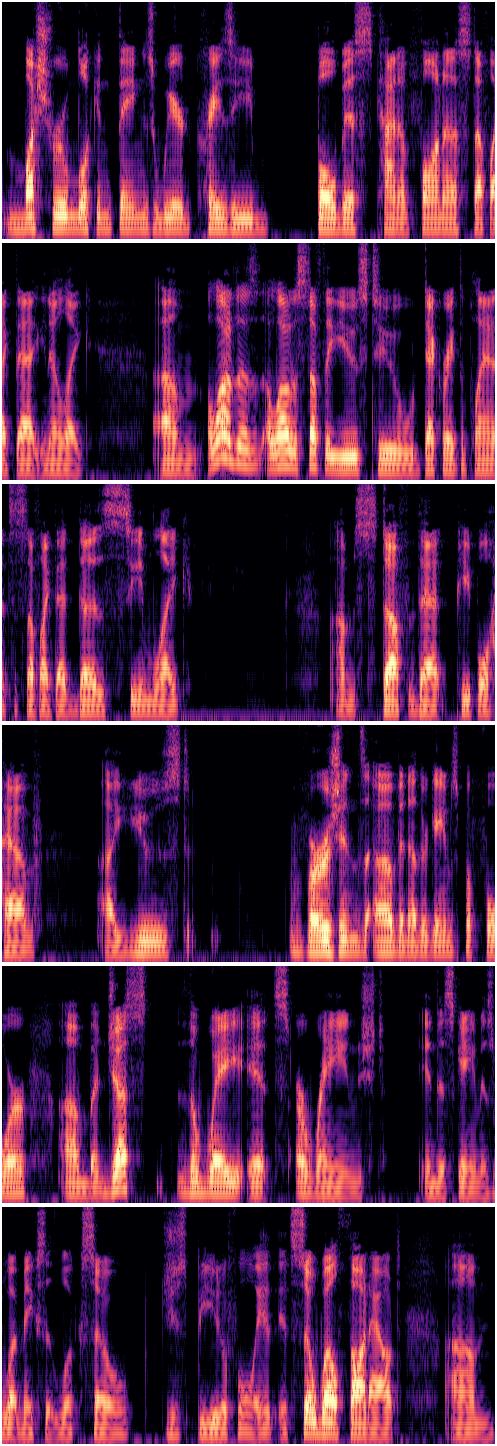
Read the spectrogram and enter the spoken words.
mushroom looking things weird crazy bulbous kind of fauna stuff like that you know like um, a lot of the a lot of the stuff they use to decorate the planets and stuff like that does seem like um, stuff that people have uh, used versions of in other games before, um, but just the way it's arranged in this game is what makes it look so just beautiful. It, it's so well thought out. Um,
